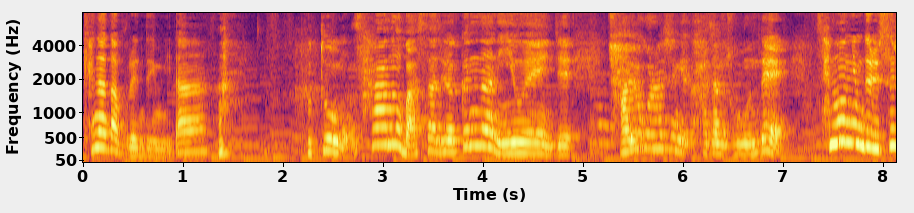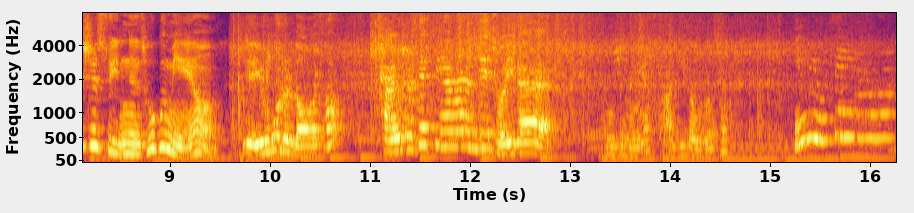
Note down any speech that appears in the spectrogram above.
캐나다 브랜드입니다. 보통 산후 마사지가 끝난 이후에 이제 좌욕을 하시는 게 가장 좋은데 산모님들이 쓰실 수 있는 소금이에요. 이제 요거를 넣어서 자육을 세팅을 하는데 저희가 잠시만요. 아기가 울어서. 이리 오세요.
